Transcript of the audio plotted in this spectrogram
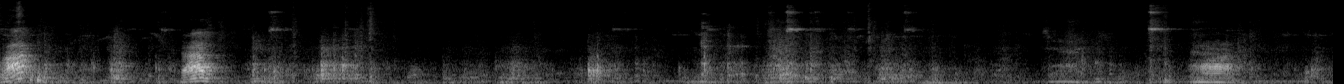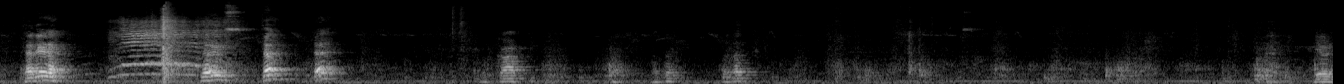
हा? हा? चल रे चल चल चल का आता आता येळ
